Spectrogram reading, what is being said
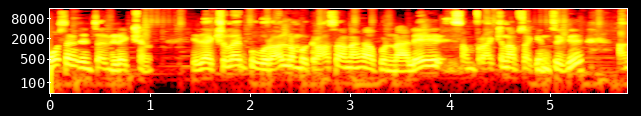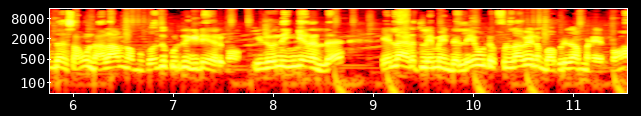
மோஷன் சென்சார் டிடெக்ஷன் இது ஆக்சுவலாக இப்போ ஒரு ஆள் நம்ம கிராஸ் ஆனாங்க அப்படின்னாலே சம் ஃப்ராக்ஷன் ஆஃப் செகண்ட்ஸுக்கு அந்த சவுண்ட் அலாம் நமக்கு வந்து கொடுத்துக்கிட்டே இருக்கும். இது வந்து இங்கே இல்லை. எல்லா இடத்துலையுமே இந்த லேவுட்டு ஃபுல்லாகவே நம்ம அப்படி தான் பண்ணியிருக்கோம்.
